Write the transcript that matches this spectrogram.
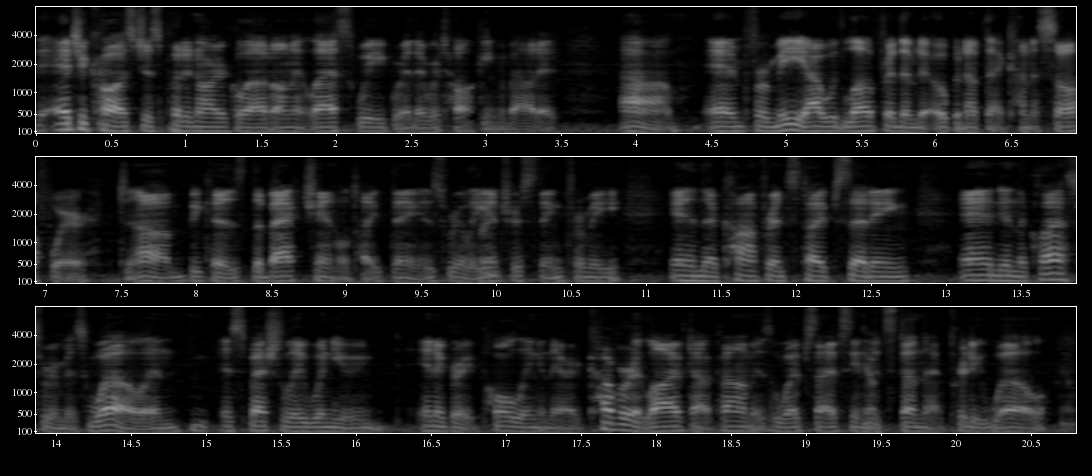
the Educause just put an article out on it last week where they were talking about it. Um, and for me, I would love for them to open up that kind of software um, because the back channel type thing is really Right. interesting for me in the conference type setting and in the classroom as well. And especially when you integrate polling in there. CoverItLive.com is a website I've seen Yep. that's done that pretty well Yep.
